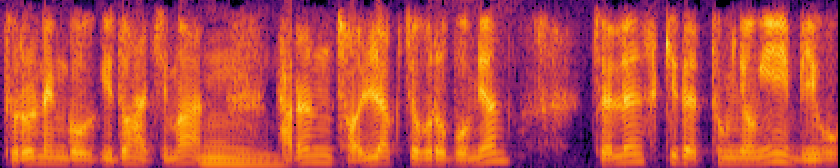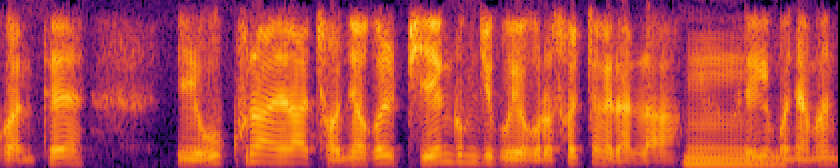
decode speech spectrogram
드러낸 거기도 하지만 음. 다른 전략적으로 보면 젤렌스키 대통령이 미국한테 이 우크라이나 전역을 비행 금지 구역으로 설정해 달라. 음. 그 얘기 뭐냐면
